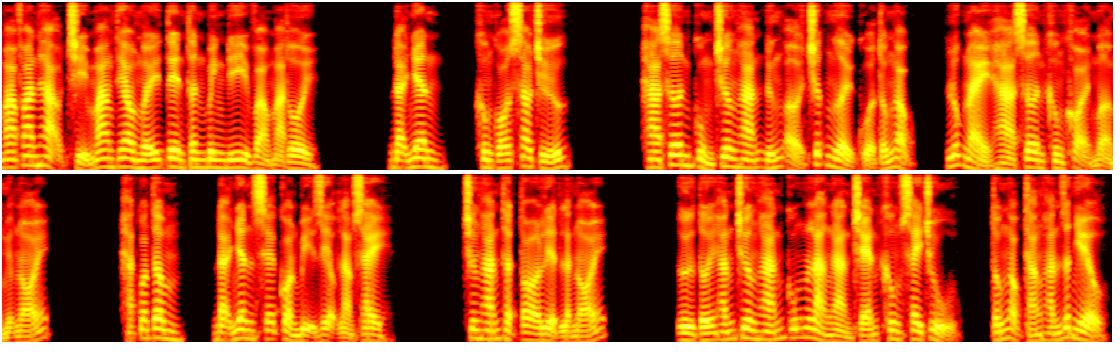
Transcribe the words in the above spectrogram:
Mà phan hạo chỉ mang theo mấy tên thân binh đi vào mà thôi. Đại nhân, không có sao chứ? Hà sơn cùng trương hán đứng ở trước người của tống ngọc, lúc này hà sơn không khỏi mở miệng nói. Hạ quan tâm, đại nhân sẽ còn bị rượu làm say. Trương hán thật to liệt là nói ừ tới hắn trương hán cũng là ngàn chén không say chủ, tống ngọc thắng hắn rất nhiều,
